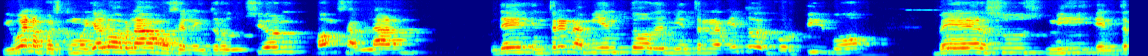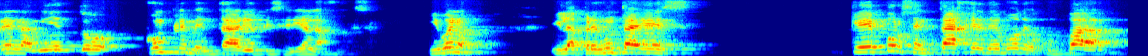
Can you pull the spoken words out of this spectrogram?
Y bueno, pues como ya lo hablábamos en la introducción, vamos a hablar de entrenamiento, de mi entrenamiento deportivo versus mi entrenamiento complementario que sería la fuerza. Y bueno, y la pregunta es, ¿qué porcentaje debo de ocupar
